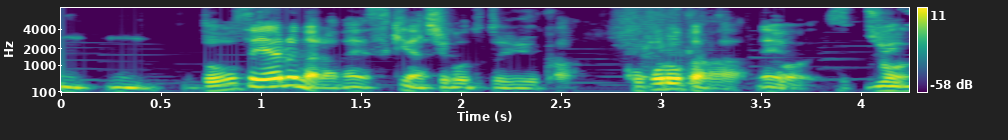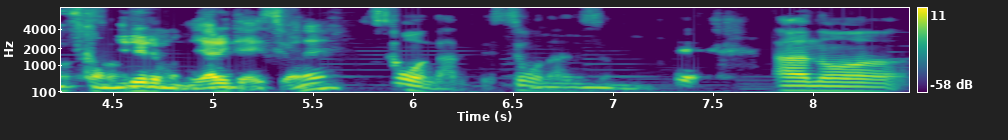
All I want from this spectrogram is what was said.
んうん。どうせやるならね、好きな仕事というか、心からね充実感を入れるものやりたいですよね。そうなんです、そうなんですよ。んあの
